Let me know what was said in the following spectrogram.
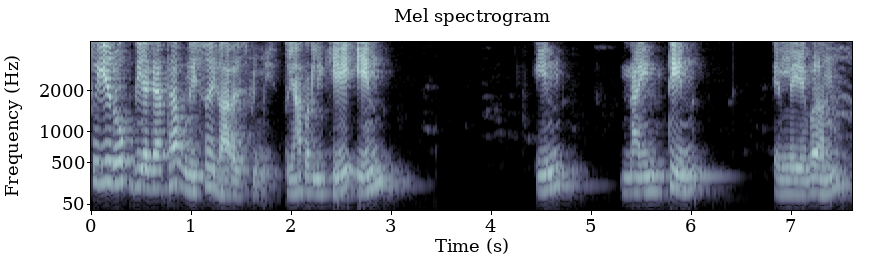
तो ये रोक दिया गया था 1911 ईस्वी में। तो यहाँ पर लिखिए इन इन 1911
